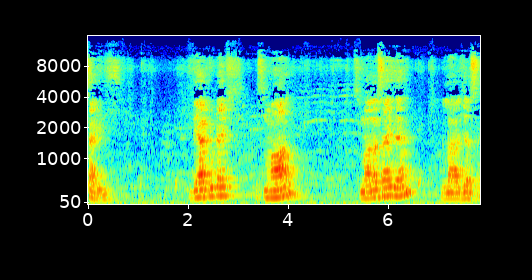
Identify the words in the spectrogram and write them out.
size. There are two types, small, smaller size and larger size.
